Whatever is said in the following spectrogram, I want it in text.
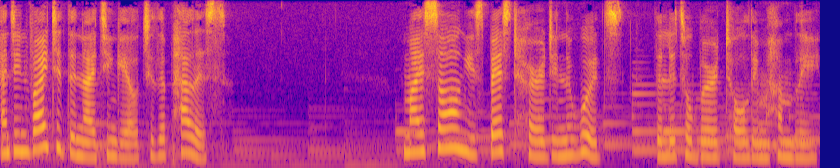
and invited the nightingale to the palace. My song is best heard in the woods, the little bird told him humbly.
